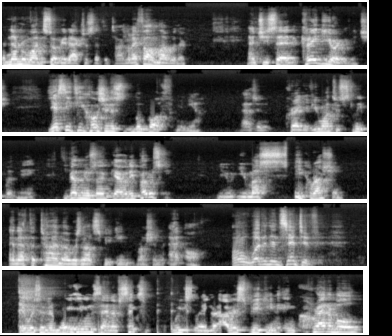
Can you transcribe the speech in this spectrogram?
the number one Soviet actress at the time, and I fell in love with her. And she said, Craig Georgievich, если ты хочешь любовь меня, as in Craig, if you want to sleep with me, тебе нужно говорить по-русски. You you must speak Russian. And at the time, I was not speaking Russian at all. Oh, what an incentive! It was an amazing incentive. Six weeks later, I was speaking incredible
